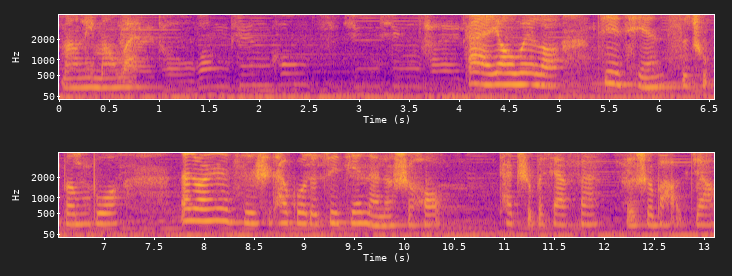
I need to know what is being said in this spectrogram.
忙里忙外。他还要为了借钱四处奔波，那段日子是他过得最艰难的时候。他吃不下饭，也睡不好觉，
